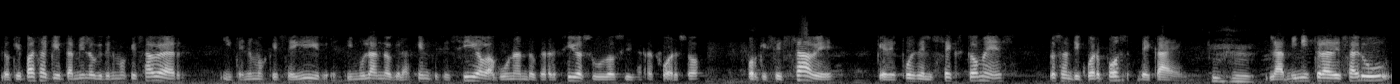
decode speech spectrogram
Lo que pasa que también lo que tenemos que saber y tenemos que seguir estimulando que la gente se siga vacunando, que reciba su dosis de refuerzo, porque se sabe que después del sexto mes los anticuerpos decaen. La ministra de Salud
